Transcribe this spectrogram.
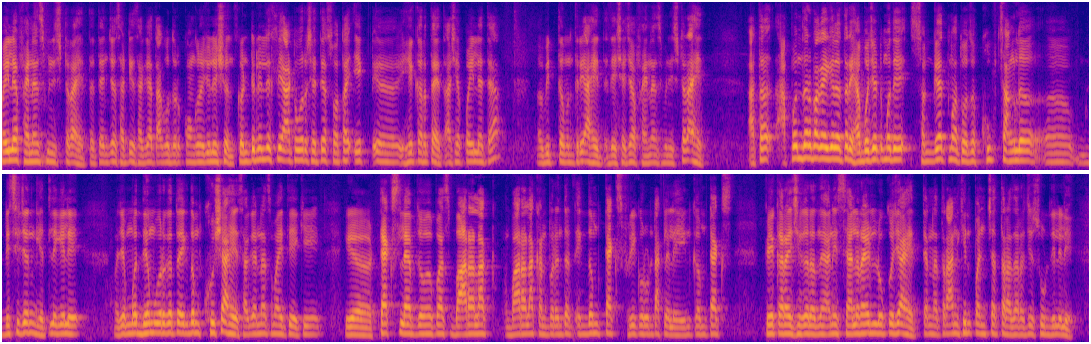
पहिल्या फायनान्स मिनिस्टर आहेत. तर त्यांच्यासाठी सगळ्यात अगोदर कॉंग्रॅच्युलेशन कंटिन्युअसली आठ वर्ष त्या स्वतः एक हे करतायत. अशा पहिल्या त्या वित्तमंत्री आहेत. देशाच्या फायनान्स मिनिस्टर आहेत. आता आपण जर बघायला गेलं तर ह्या बजेटमध्ये सगळ्यात महत्त्वाचं खूप चांगलं डिसिजन घेतले गेले. म्हणजे मध्यम वर्ग तर एकदम खुश आहे. सगळ्यांनाच माहिती आहे की टॅक्स स्लॅब जवळपास बारा लाख बारा लाखांपर्यंत एकदम टॅक्स फ्री करून टाकलेले आहे. इन्कम टॅक्स पे करायची गरज नाही. आणि सॅलराईड लोक जे आहेत त्यांना तर आणखीन पंच्याहत्तर हजाराची सूट दिलेली आहे.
